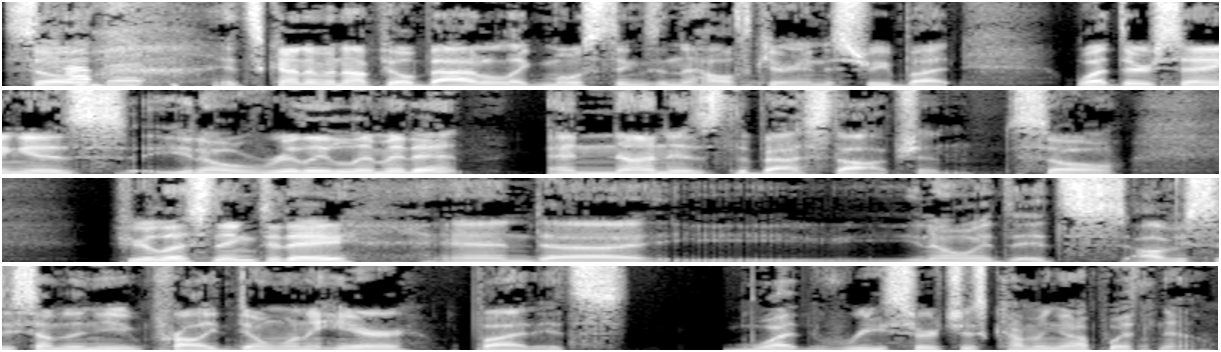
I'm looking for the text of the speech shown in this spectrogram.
So Habit. it's kind of an uphill battle like most things in the healthcare industry, but what they're saying is, you know, really limit it and none is the best option. So if you're listening today and uh, you know, it, it's obviously something you probably don't want to hear, but it's what research is coming up with now.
